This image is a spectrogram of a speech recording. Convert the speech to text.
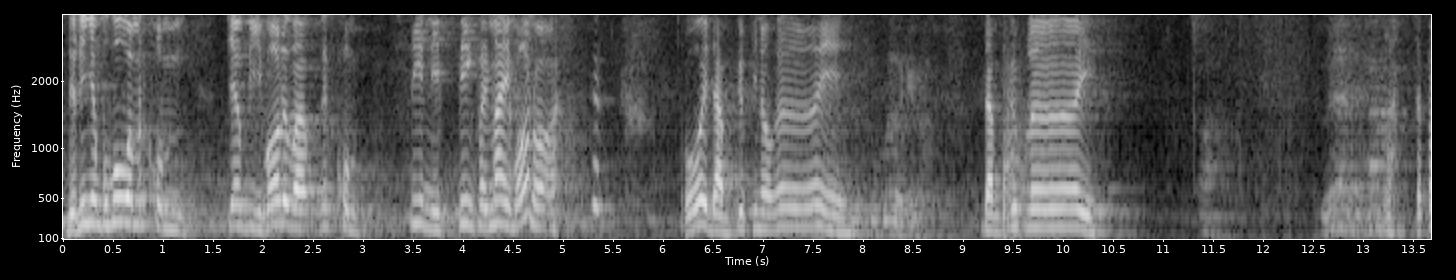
เดี๋ยวนี้ยังบ่พูดว่ามันขม เจลบีบอหรือว่ามันขมซีนนี่ปิ้งไฟไหม้บอเนาะโอ้ยดำกึบพี่น้องเอ้ยยูทูบเบอร์ดีกว่าดำกึบเลยมาจัดไป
